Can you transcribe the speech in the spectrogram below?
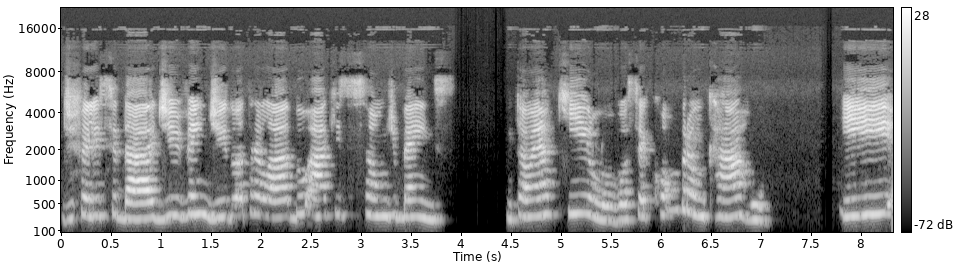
de felicidade vendido atrelado à aquisição de bens. Então é aquilo, você compra um carro e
